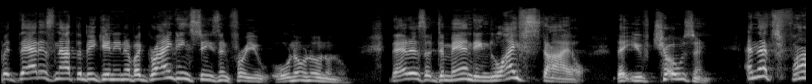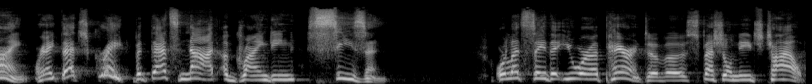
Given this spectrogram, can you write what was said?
But that is not the beginning of a grinding season for you. Oh, no, no, no, no. That is a demanding lifestyle that you've chosen. And that's fine, right? That's great, but that's not a grinding season. Or let's say that you are a parent of a special needs child.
